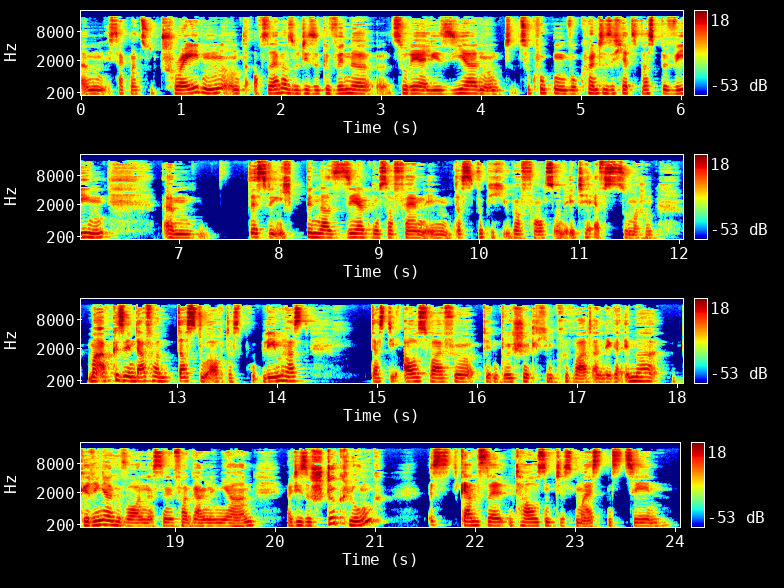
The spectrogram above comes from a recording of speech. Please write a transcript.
ähm, ich sag mal, zu traden und auch selber so diese Gewinne äh, zu realisieren und zu gucken, wo könnte sich jetzt was bewegen. Ähm, deswegen, ich bin da sehr großer Fan, eben das wirklich über Fonds und ETFs zu machen. Mal abgesehen davon, dass du auch das Problem hast, dass die Auswahl für den durchschnittlichen Privatanleger immer geringer geworden ist in den vergangenen Jahren, weil diese Stücklung ist ganz selten 1000, ist meistens 10,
